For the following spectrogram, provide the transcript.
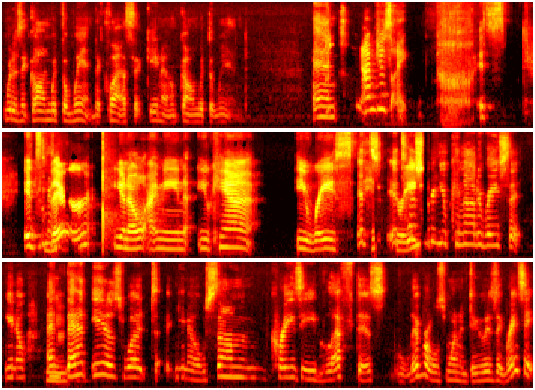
what is it? Gone with the Wind, the classic. You know, Gone with the Wind. And I'm just like, it's it's there. You know, I mean, you can't erase it's history. it's history you cannot erase it you know and mm-hmm. that is what you know some crazy leftist liberals want to do is erase it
